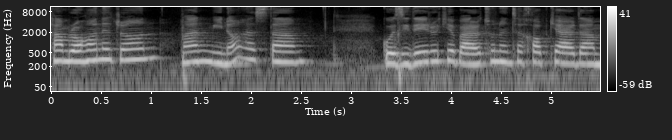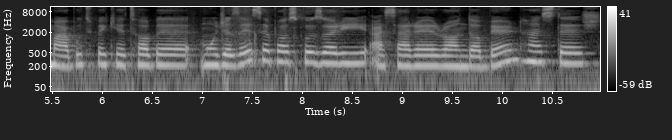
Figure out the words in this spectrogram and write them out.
همراهان جان من مینا هستم. گزیده ای رو که براتون انتخاب کردم مربوط به کتاب معجزه سپاسگزاری اثر راندا برن هستش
